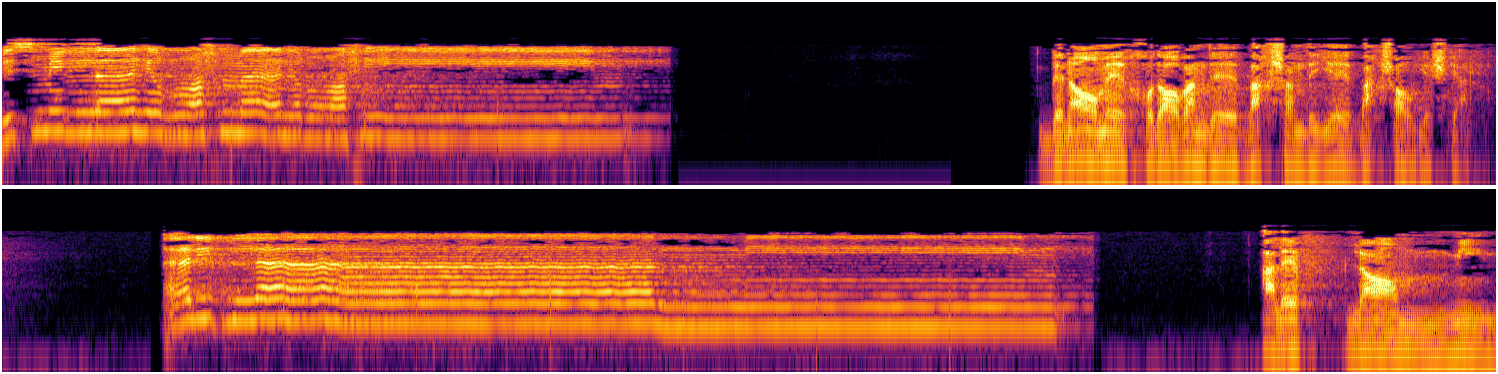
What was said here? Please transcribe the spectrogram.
بسم الله الرحمن الرحیم. به نام خداوند بخشنده بخشایشگر. الف لام میم. الف لام میم.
